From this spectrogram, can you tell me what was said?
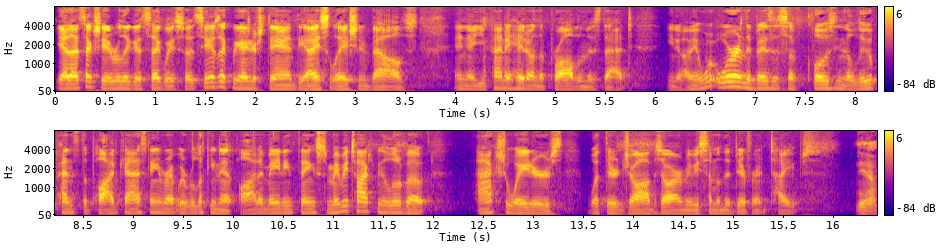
Yeah, that's actually a really good segue. So it seems like we understand the isolation valves, and you, know, you kind of hit on the problem is that, you know, I mean, we're, in the business of closing the loop, hence the podcasting, right? We're looking at automating things. So maybe talk to me a little about actuators, what their jobs are, maybe some of the different types. Yeah.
